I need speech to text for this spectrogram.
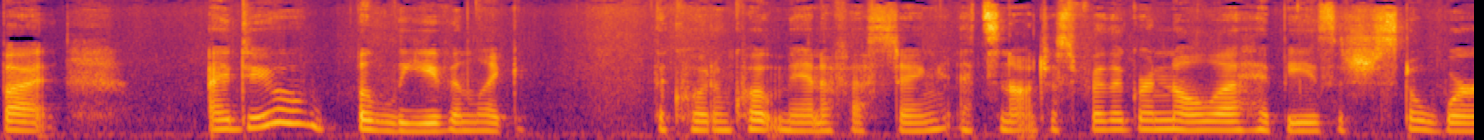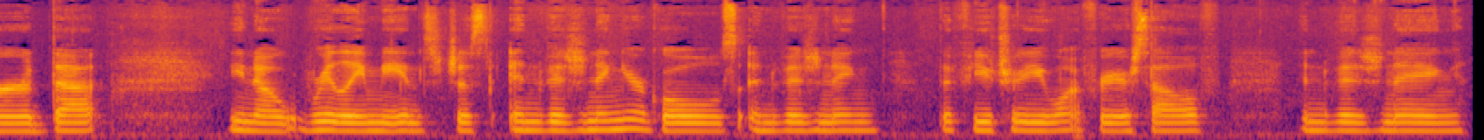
But I do believe in like the quote unquote manifesting. It's not just for the granola hippies, it's just a word that, you know, really means just envisioning your goals, envisioning the future you want for yourself, envisioning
